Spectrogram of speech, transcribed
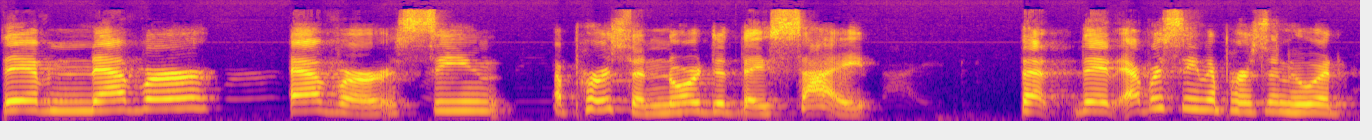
they have never ever seen a person, nor did they cite that they'd ever seen a person who had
